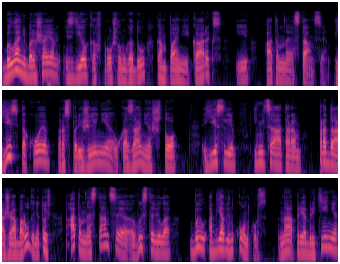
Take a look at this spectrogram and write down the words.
Была небольшая сделка в прошлом году компании Карекс и атомная станция. Есть такое распоряжение, указание, что если инициатором продажи оборудования, то есть атомная станция выставила был объявлен конкурс на приобретение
